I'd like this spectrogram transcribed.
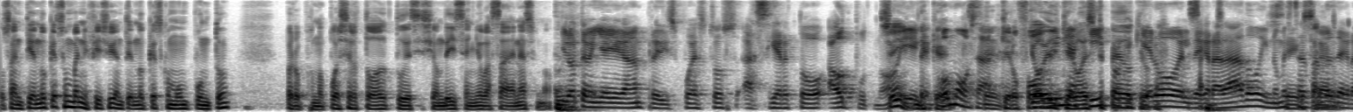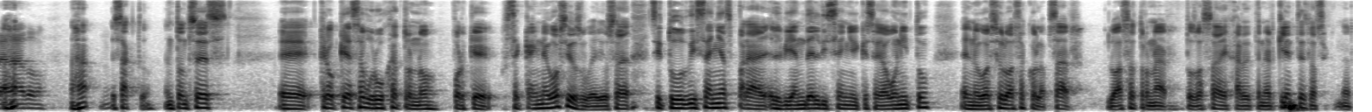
o sea, entiendo que es un beneficio y entiendo que es como un punto, pero pues no puede ser toda tu decisión de diseño basada en eso, ¿no? Y luego también ya llegaban predispuestos a cierto output, ¿no? Sí, y de que, ¿cómo? O sea, quiero foil, quiero este pedo, quiero, el degradado y no me estás dando el degradado. Ajá, exacto. Entonces, eh, creo que esa burbuja tronó porque se caen negocios, güey. O sea, si tú diseñas para el bien del diseño y que se vea bonito, el negocio lo vas a colapsar. lo vas a tronar. Entonces vas a dejar de tener clientes, vas a dejar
